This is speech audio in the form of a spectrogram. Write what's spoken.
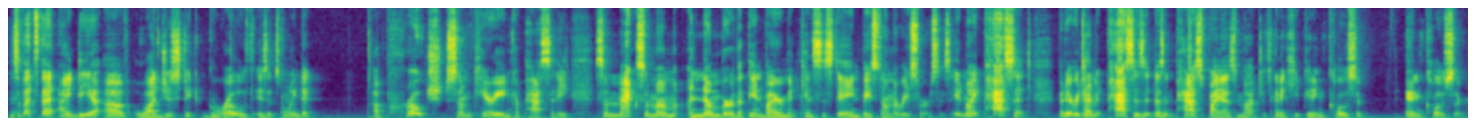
And so that's that idea of logistic growth, is it's going to approach some carrying capacity, some maximum a number that the environment can sustain based on the resources. It might pass it, but every time it passes, it doesn't pass by as much. It's going to keep getting closer and closer.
